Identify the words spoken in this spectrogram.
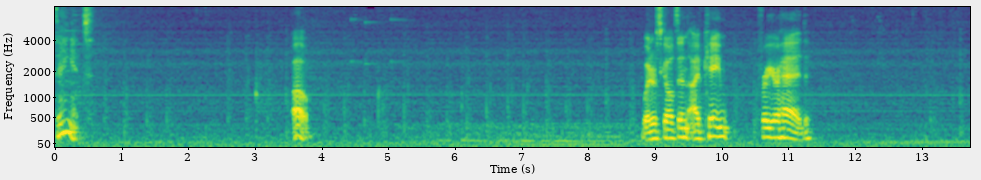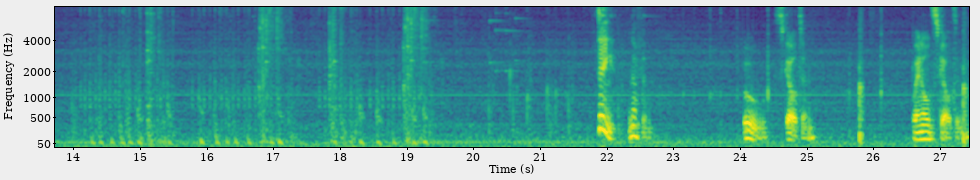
Dang it. Oh. Wither skeleton, I came for your head. Dang it! Nothing. Ooh, skeleton. Plain old skeleton.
